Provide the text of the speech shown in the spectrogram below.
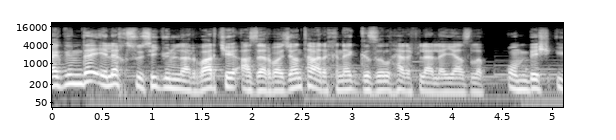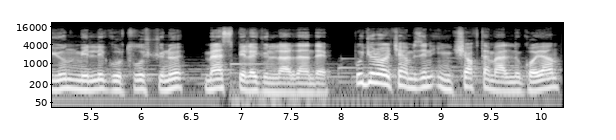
Təqvimdə elə xüsusi günlər var ki, Azərbaycan tarixinə qızıl hərflərlə yazılıb. 15 iyun Milli Qurtuluş Günü məhz belə günlərdəndir. Bu gün ölkəmizin inkişaf təməlini qoyan,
